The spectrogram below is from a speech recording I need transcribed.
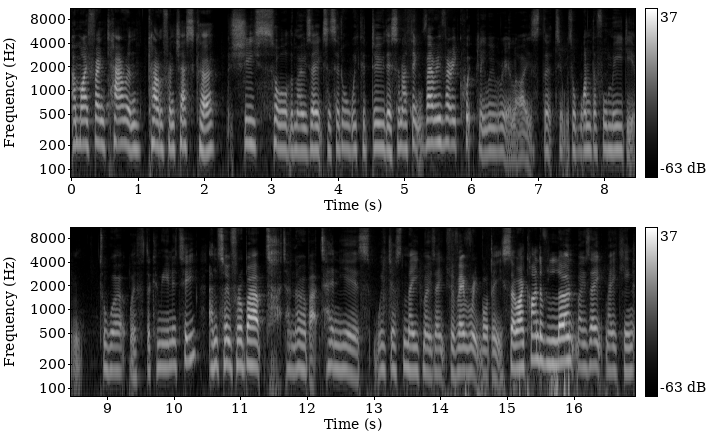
and my friend Karen, Karen Francesca, she saw the mosaics and said, "Oh, we could do this." And I think very, very quickly we realised that it was a wonderful medium to work with the community. And so for about, I don't know, about 10 years, we just made mosaics with everybody. So I kind of learnt mosaic making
